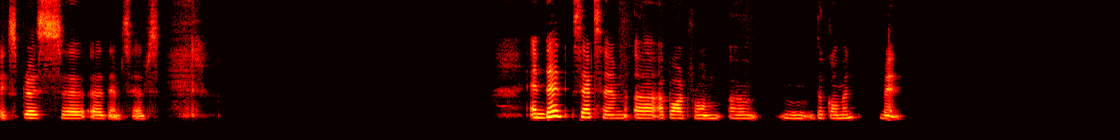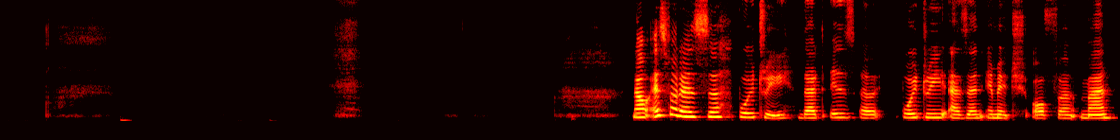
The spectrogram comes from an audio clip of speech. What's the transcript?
express themselves. And that sets him uh, apart from um, the common men. Now, as far as uh, poetry, that is uh, poetry as an image of uh, man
